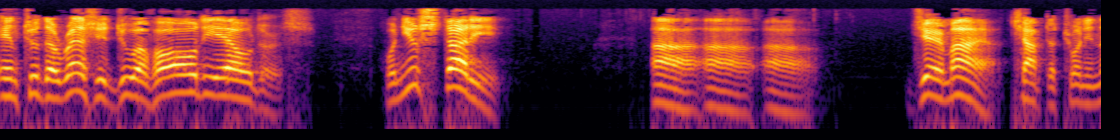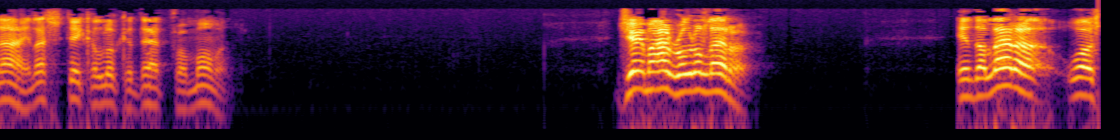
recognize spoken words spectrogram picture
and to the residue of all the elders when you study uh, uh, uh, Jeremiah chapter 29, let's take a look at that for a moment. Jeremiah wrote a letter. And the letter was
